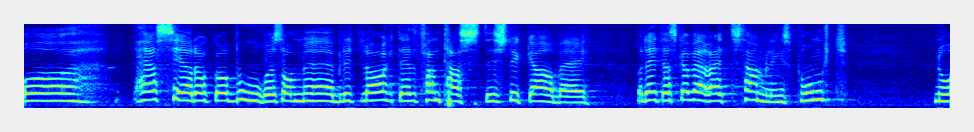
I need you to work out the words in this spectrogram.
Og her ser dere bordet som er blitt lagd. Et fantastisk stykke arbeid. Og dette skal være et samlingspunkt nå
